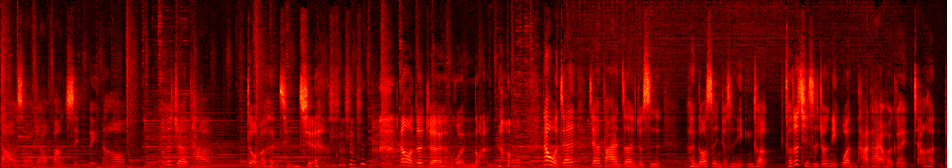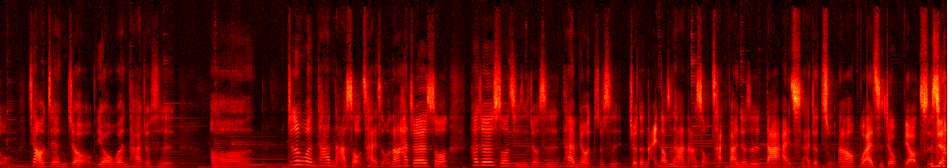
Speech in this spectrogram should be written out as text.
到的时候就要放行李，然后我就觉得他。对我们很亲切，那我就觉得很温暖。然后，但我今天今天发现真的就是很多事情，就是你你可可是其实就是你问他，他也会跟你讲很多。像我今天就也有问他，就是呃，就是问他拿手菜什么，然后他就会说。他就是说，其实就是他也没有，就是觉得哪一道是他的拿手菜，反正就是大家爱吃他就煮，然后不爱吃就不要吃这样。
